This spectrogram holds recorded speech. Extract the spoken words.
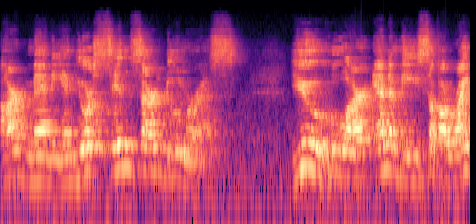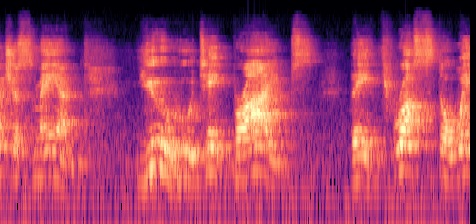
are many and your sins are numerous. You who are enemies of a righteous man, you who take bribes, they thrust away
